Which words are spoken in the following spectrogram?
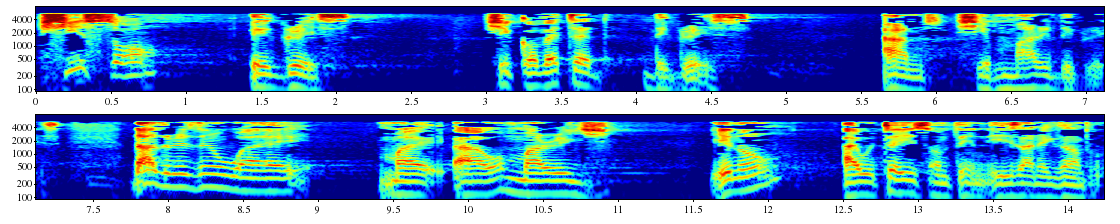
she saw a grace. She coveted the grace. And she married the grace. That's the reason why my our marriage, you know, I will tell you something, is an example.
